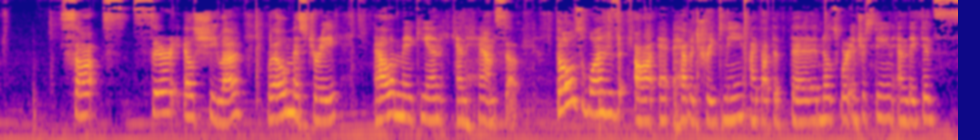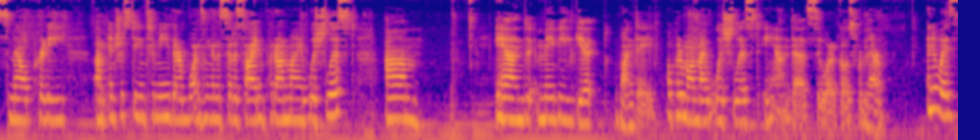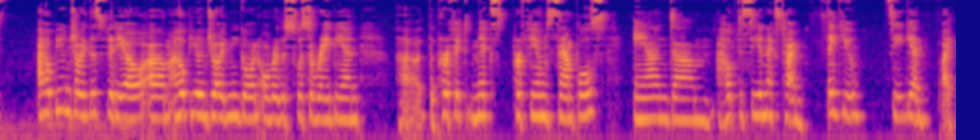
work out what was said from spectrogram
Sa Sehr El Sheila, Royal Mystery, Al Amaken, and Hamsah. Those ones uh, have intrigued me. I thought that the notes were interesting and they did smell pretty um, interesting to me. They're ones I'm going to set aside and put on my wish list. Um, and maybe get one day. I'll put them on my wish list and uh, see where it goes from there. Anyways, I hope you enjoyed this video. Um, I hope you enjoyed me going over the Swiss Arabian, uh, the perfect mix perfume samples. And um, I hope to see you next time. Thank you. See you again. Bye.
